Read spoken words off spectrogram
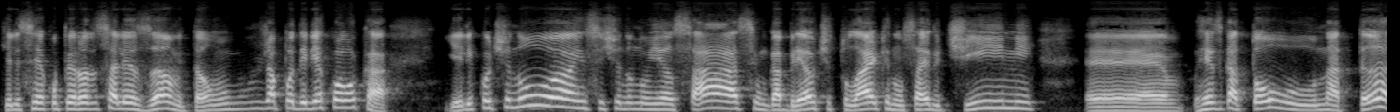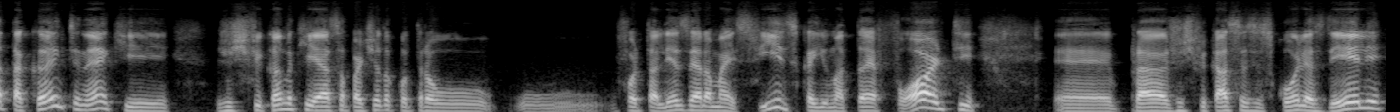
que ele se recuperou dessa lesão, então já poderia colocar. E ele continua insistindo no Ian Sassi, um Gabriel titular que não sai do time, é, resgatou o Natan, atacante, né? Que justificando que essa partida contra o, o Fortaleza era mais física e o Natan é forte, é, para justificar essas escolhas dele.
